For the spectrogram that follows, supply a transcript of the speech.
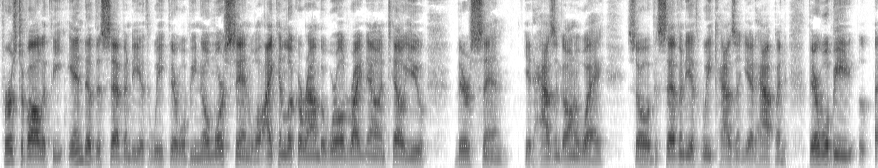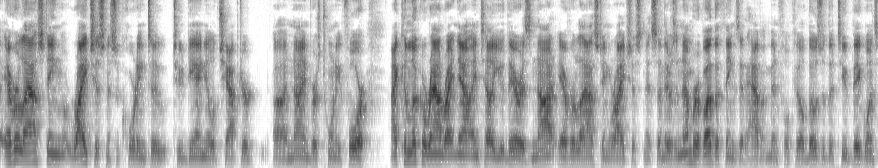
first of all, at the end of the 70th week, there will be no more sin. Well, I can look around the world right now and tell you there's sin. It hasn't gone away. So the 70th week hasn't yet happened. There will be everlasting righteousness according to, to Daniel chapter uh, 9, verse 24. I can look around right now and tell you there is not everlasting righteousness. And there's a number of other things that haven't been fulfilled. Those are the two big ones.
